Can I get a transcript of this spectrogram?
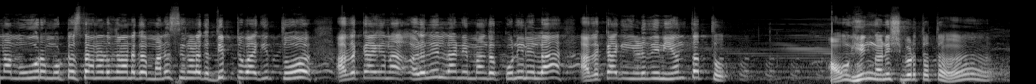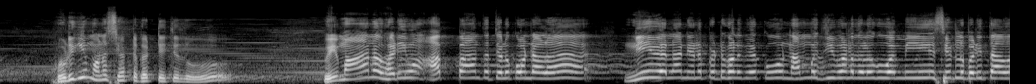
ನಮ್ಮ ಊರು ಮುಟ್ಟಿಸ್ತಾನ ಅನ್ನೋದು ನನಗೆ ಮನಸ್ಸಿನೊಳಗೆ ದಿಟ್ಟವಾಗಿತ್ತು. ಅದಕ್ಕಾಗಿ ನಾ ಅಳಲಿಲ್ಲ, ನಿಮ್ಮಂಗೆ ಕುಣಿಲಿಲ್ಲ. ಅದಕ್ಕಾಗಿ ಇಳಿದೀನಿ ಅಂತತ್ತು. ಅವಾಗ ಹಿಂಗೆ ಅನಿಸ್ಬಿಡ್ತತ್ತ. ಹುಡುಗಿ ಮನಸ್ಸು ಎಷ್ಟು ಗಟ್ಟಿತ್ತಿದು. ವಿಮಾನ ಹೊಡಿಯುವ ಅಪ್ಪ ಅಂತ ತಿಳ್ಕೊಂಡಾಳ ನೀವೆಲ್ಲ ನೆನಪಿಟ್ಟುಕೊಳ್ಬೇಕು, ನಮ್ಮ ಜೀವನದೊಳಗೂ ಒಮ್ಮೆ ಸಿಡ್ಲು ಬಡಿತಾವ,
